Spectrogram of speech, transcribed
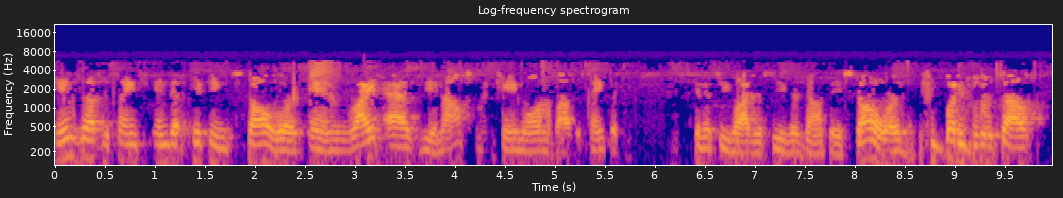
ends up the Saints end up picking Stallworth, and right as the announcement came on about the Saints Tennessee wide receiver Donte Stallworth, Buddy blurts out,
